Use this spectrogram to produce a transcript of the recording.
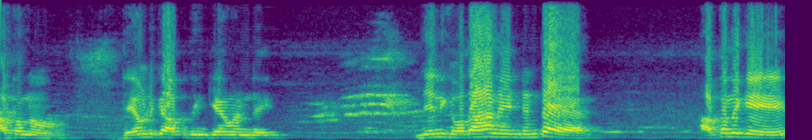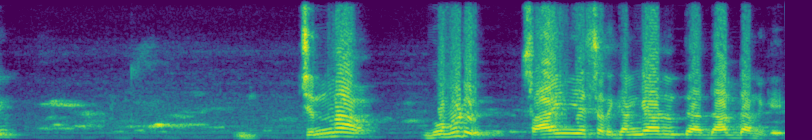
అతను దేవుడికి కాకపోతే ఇంకేమండి? దీనికి ఉదాహరణ ఏంటంటే అతనికి చిన్న గుహుడు సాయం చేశాడు గంగాను దాటడానికి.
